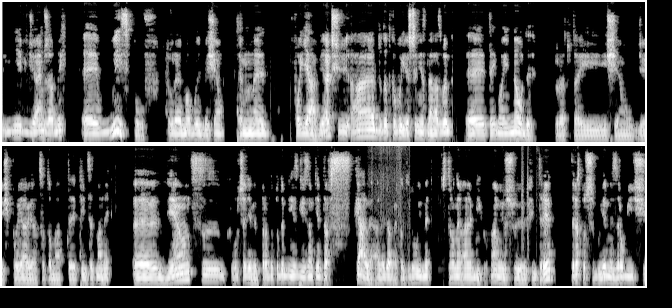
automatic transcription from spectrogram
nie widziałem żadnych wispów, które mogłyby się pojawiać, a dodatkowo jeszcze nie znalazłem e, tej mojej nody, która tutaj się gdzieś pojawia, co to ma te 500 many. E, więc, kurczę, nie wiem, prawdopodobnie jest gdzieś zamknięta w skale, ale dobra, kontynuujmy stronę alembików. Mamy już y, filtry, Teraz potrzebujemy zrobić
